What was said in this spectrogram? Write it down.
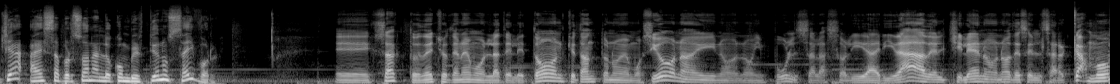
ya a esa persona lo convirtió en un cyborg. Eh, exacto, de hecho tenemos la Teletón que tanto nos emociona y nos, nos impulsa la solidaridad del chileno, no desde el sarcasmo.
